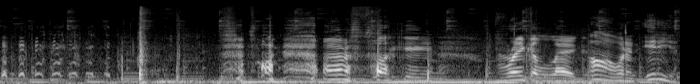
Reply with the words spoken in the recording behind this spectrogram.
I'm gonna fucking break a leg. Oh, what an idiot.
